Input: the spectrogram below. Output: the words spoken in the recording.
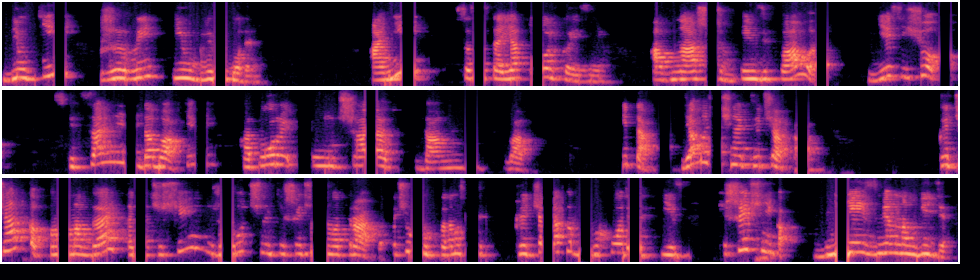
белки, жиры и углеводы. Они состоят только из них. А в нашем энзипауэр есть еще специальные добавки, которые улучшают данный гад. Итак, яблочная клетчатка. Клетчатка помогает очищению желудочно-кишечного тракта. Почему? Потому что клетчатка выходит из кишечника в неизменном виде.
